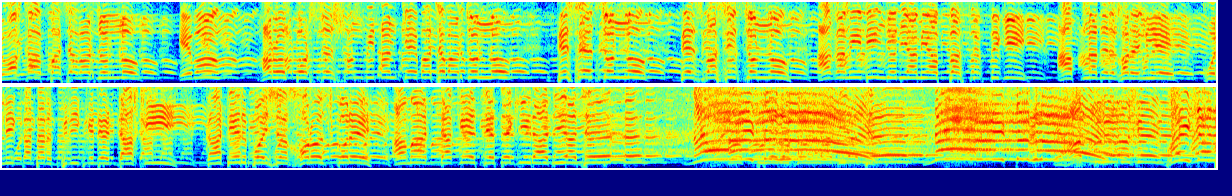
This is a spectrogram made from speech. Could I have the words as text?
ওয়াকাব বাঁচাবার জন্য এবং ভারতবর্ষের সংবিধানকে বাঁচাবার জন্য দেশের জন্য দেশবাসীর জন্য আগামী দিন যদি আমি আব্বাস সিদ্দিকী আপনাদের ঘরে নিয়ে কলিকাতার ব্রিগেডের ডাকি গাঁটের পয়সা খরচ করে আমার ডাকে যেতে কি রাজি আছে? নারাই হাত তুলে দেখুন, রাজি আছে নারাই তাকবীর! হাত তুলে রাখেন ভাইজান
